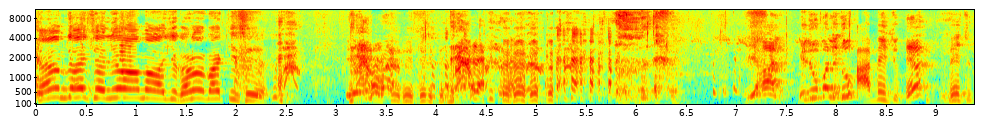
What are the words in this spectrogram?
કેમ જાય છે? લ્યો આમાં હજી ઘણો બાકી છે. એ હાલ બીજું ઉપર લીધું? આ બીજું. હે? બીજું.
